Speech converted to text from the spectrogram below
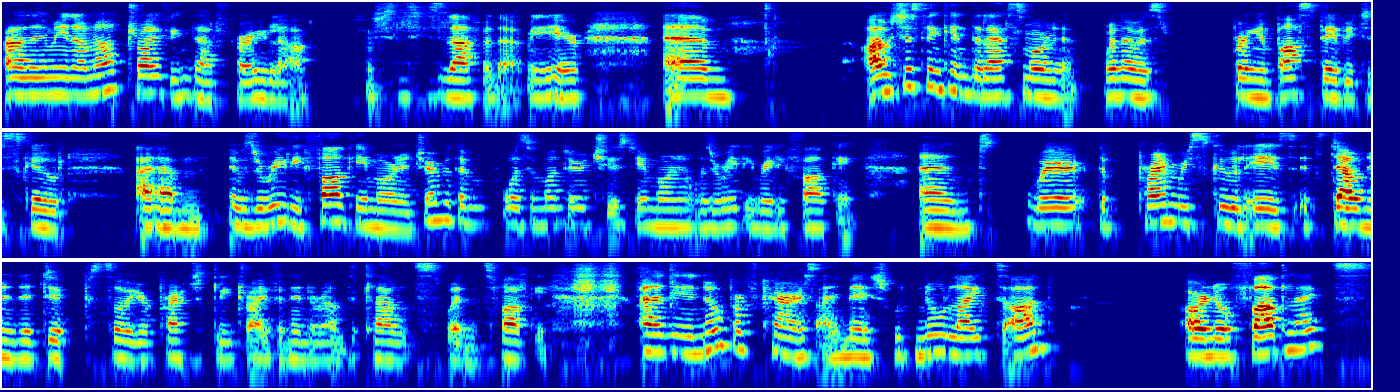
And I mean, I'm not driving that very long. She's laughing at me here. Um, I was just thinking the last morning when I was bringing Boss Baby to school. Um, it was a really foggy morning. Do you remember there was a Monday or Tuesday morning? It was really, really foggy. And where the primary school is, it's down in a dip, so you're practically driving in around the clouds when it's foggy. And the number of cars I met with no lights on or no fog lights,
